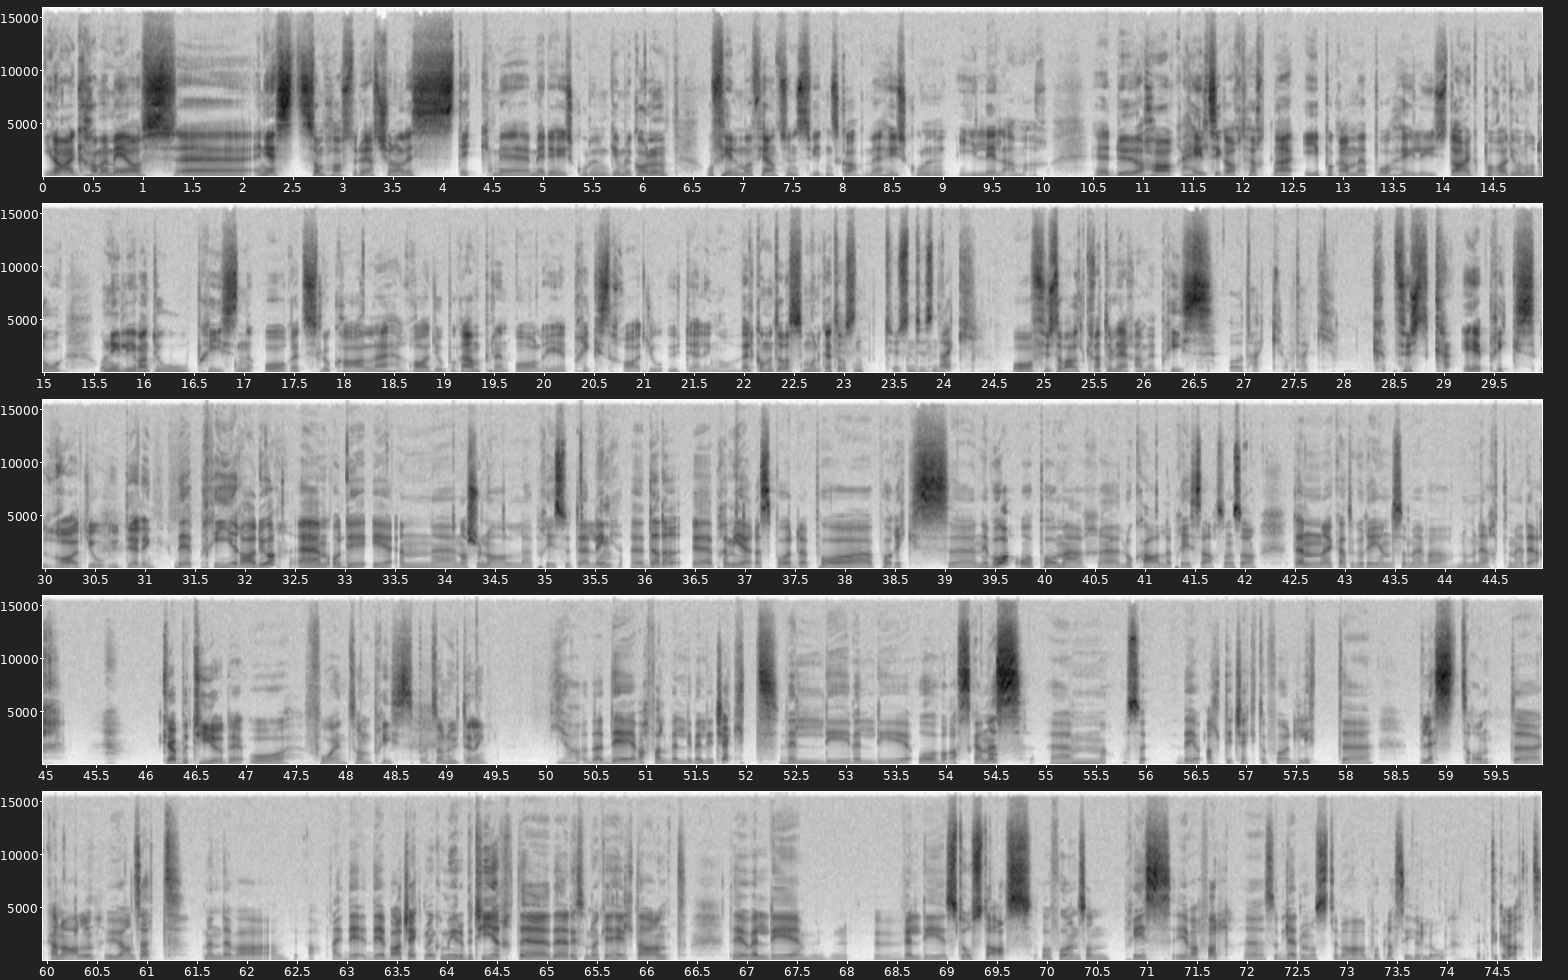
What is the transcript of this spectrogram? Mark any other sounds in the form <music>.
I dag har vi med oss eh, en gjest som har studert journalistikk med Mediehøgskolen Gimlekollen og film- og fjernsynsvitenskap med Høgskolen i Lillehammer. Eh, Du har helt sikkert hørt henne i programmet På høylys dag på Radio 102, og nylig vant du òg prisen Årets lokale radioprogram på den årlige Prix radioutdelinga. Velkommen til oss, Monica Thorsen. Tusen, tusen takk. Og først av alt gratulerer med pris. Og takk, og takk. Først, hva er Prix radioutdeling? Det er Pri Radio, eh, og det er en eh, nasjonal prisutdeling eh, der det premieres både på, på riksnivå og på mer lokale priser, sånn som den kategorien som jeg var nominert med der. Hva betyr det å få en sånn pris på en sånn utdeling? Ja, det det er i hvert fall veldig, veldig kjekt. Veldig, veldig overraskende. Um, og så det er jo alltid kjekt å få litt uh, blest rundt uh, kanalen, uansett. Men det var ja, Nei, det, det er bare kjekt. Men hvor mye det betyr, det, det er liksom noe helt annet. Det er jo veldig Veldig stor stas å få en sånn pris, i hvert fall. Uh, så gleder vi oss til vi har den på plass i hylla <laughs> etter hvert.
